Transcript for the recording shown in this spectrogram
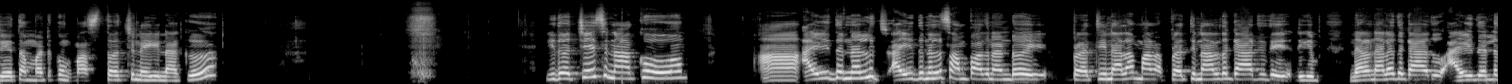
జీతం మటుకు మస్తు వచ్చినాయి నాకు. ఇది వచ్చేసి నాకు ఆ ఐదు నెలలు ఐదు నెలల సంపాదన అండి ప్రతి నెల మన ప్రతి నెలది కాదు ఇది. నెల నెలది కాదు ఐదేళ్ళ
